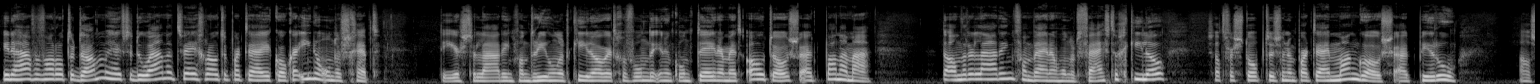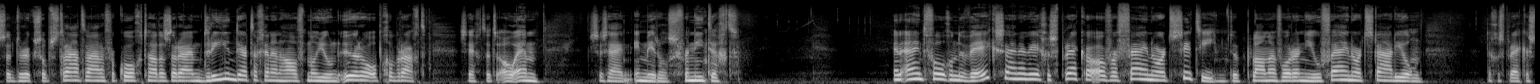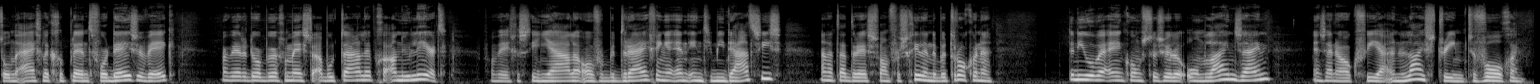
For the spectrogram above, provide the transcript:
In de haven van Rotterdam heeft de douane twee grote partijen cocaïne onderschept. De eerste lading van 300 kilo werd gevonden in een container met auto's uit Panama. De andere lading van bijna 150 kilo zat verstopt tussen een partij mango's uit Peru. Als de drugs op straat waren verkocht hadden ze ruim 33,5 miljoen euro opgebracht, zegt het OM. Ze zijn inmiddels vernietigd. En eind volgende week zijn er weer gesprekken over Feyenoord City... de plannen voor een nieuw Feyenoordstadion. De gesprekken stonden eigenlijk gepland voor deze week... maar werden door burgemeester Abu Taleb geannuleerd... vanwege signalen over bedreigingen en intimidaties... aan het adres van verschillende betrokkenen. De nieuwe bijeenkomsten zullen online zijn... en zijn ook via een livestream te volgen.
